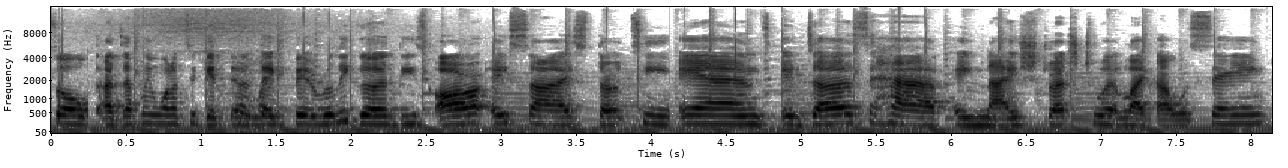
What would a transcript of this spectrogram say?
So I definitely wanted to get them. They fit really good. These are a size 13 and it does have a nice stretch to it like I was saying.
